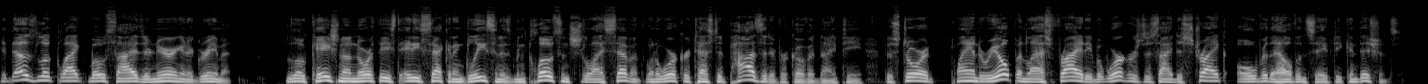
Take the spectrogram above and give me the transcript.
It does look like both sides are nearing an agreement. The location on Northeast 82nd and Gleason has been closed since July 7th when a worker tested positive for COVID 19. The store had planned to reopen last Friday, but workers decided to strike over the health and safety conditions.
